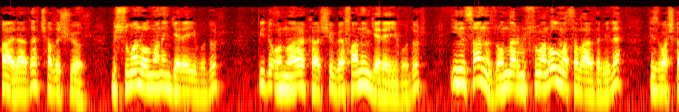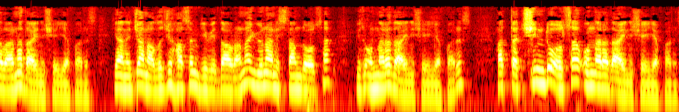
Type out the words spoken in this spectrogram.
Hala da çalışıyor. Müslüman olmanın gereği budur. Bir de onlara karşı vefanın gereği budur. İnsanız. Onlar Müslüman olmasalardı bile biz başkalarına da aynı şeyi yaparız. Yani can alıcı hasım gibi davranan Yunanistan'da olsa biz onlara da aynı şeyi yaparız. Hatta Çin'de olsa onlara da aynı şeyi yaparız.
